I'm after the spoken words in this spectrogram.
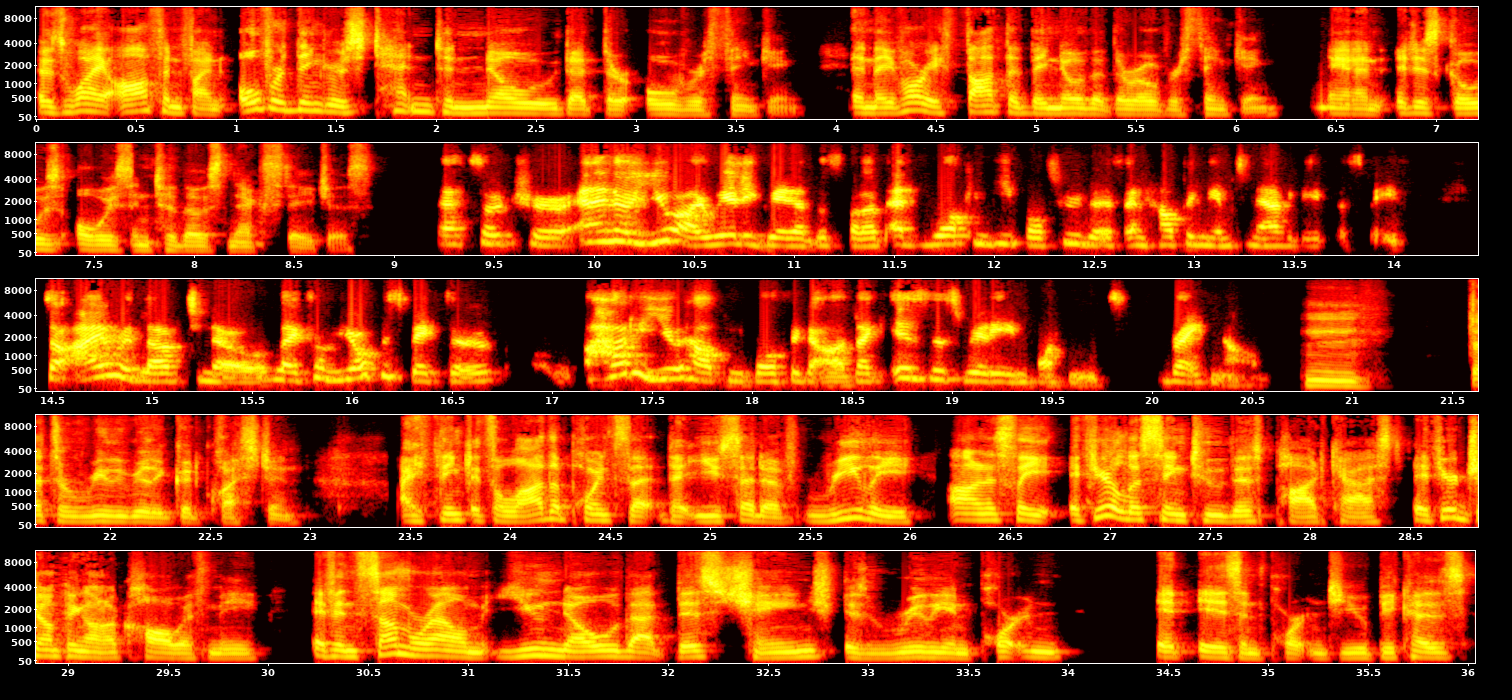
is what I often find. Overthinkers tend to know that they're overthinking and they've already thought that they know that they're overthinking and it just goes always into those next stages. That's so true. And I know you are really great at this, Philip, at walking people through this and helping them to navigate the space. So I would love to know, like from your perspective, how do you help people figure out, like, is this really important right now? Hmm that's a really, really good question. I think it's a lot of the points that, that you said of really, honestly, if you're listening to this podcast, if you're jumping on a call with me, if in some realm you know that this change is really important, it is important to you because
